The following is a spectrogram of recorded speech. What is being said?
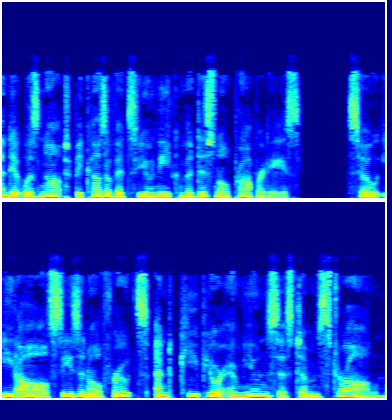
And it was not because of its unique medicinal properties. So eat all seasonal fruits and keep your immune system strong.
